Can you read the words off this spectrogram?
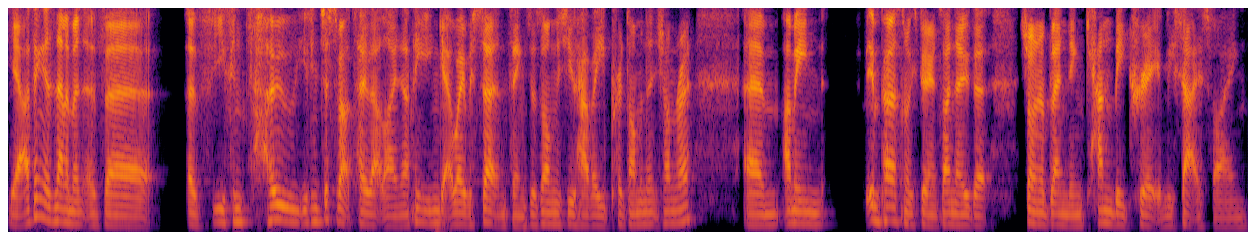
yeah. I think there's an element of uh, of you can toe, you can just about toe that line. I think you can get away with certain things as long as you have a predominant genre. Um, I mean, in personal experience, I know that genre blending can be creatively satisfying,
